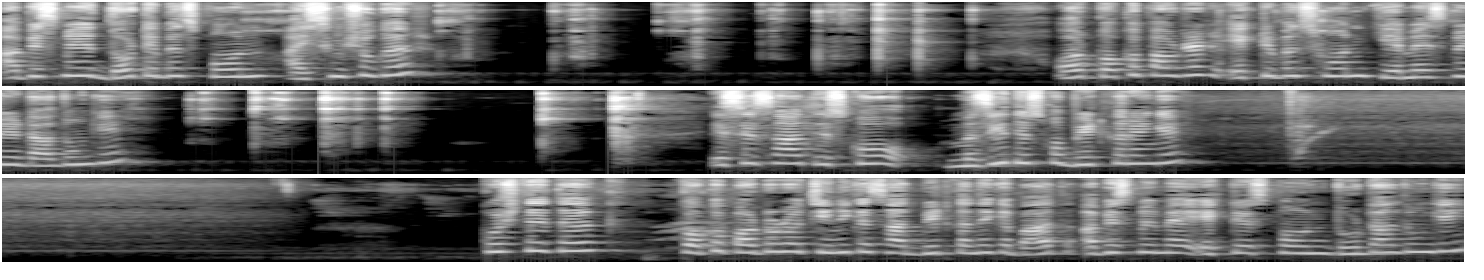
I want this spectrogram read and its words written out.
अब इसमें दो टेबल स्पून आइसिंग शुगर और कोको पाउडर एक टेबल स्पून ये मैं इसमें डाल दूँगी। इसके साथ इसको, मजीद इसको बीट करेंगे। कुछ देर तक कोको पाउडर और चीनी के साथ बीट करने के बाद अब इसमें मैं एक टी स्पून दूध डाल दूँगी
